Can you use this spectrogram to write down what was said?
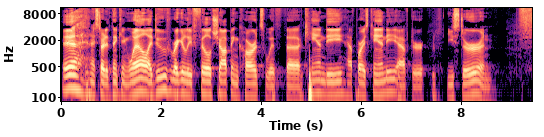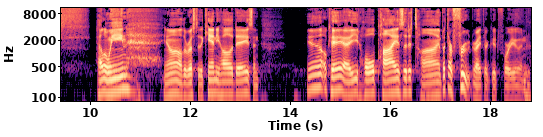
Yeah, and I started thinking, well, I do regularly fill shopping carts with uh, candy, half price candy after Easter and Halloween, you know, all the rest of the candy holidays. And yeah, okay, I eat whole pies at a time, but they're fruit, right? They're good for you. And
